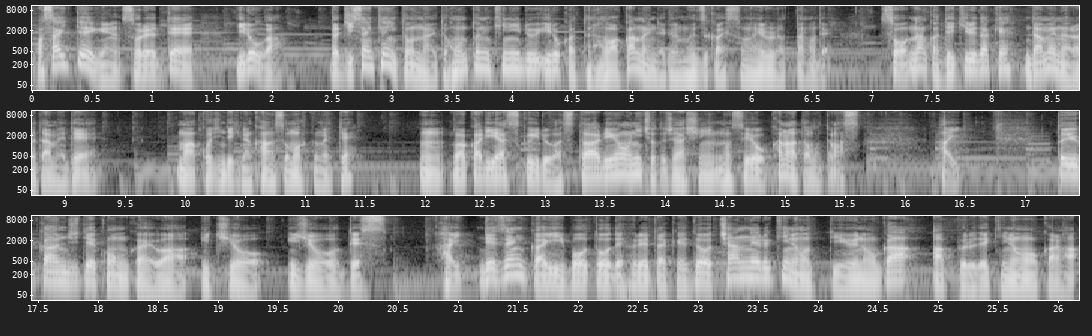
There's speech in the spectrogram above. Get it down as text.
まあ、最低限それで色がだ実際に手に取んないと本当に気に入る色かってのは分かんないんだけど難しそうな色だったので。そうなんかできるだけダメならダメでまあ個人的な感想も含めてうん分かりやすく色が伝わるようにちょっと写真載せようかなと思ってます。はい。という感じで今回は一応以上です。はい。で、前回冒頭で触れたけど、チャンネル機能っていうのが Apple で昨日から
